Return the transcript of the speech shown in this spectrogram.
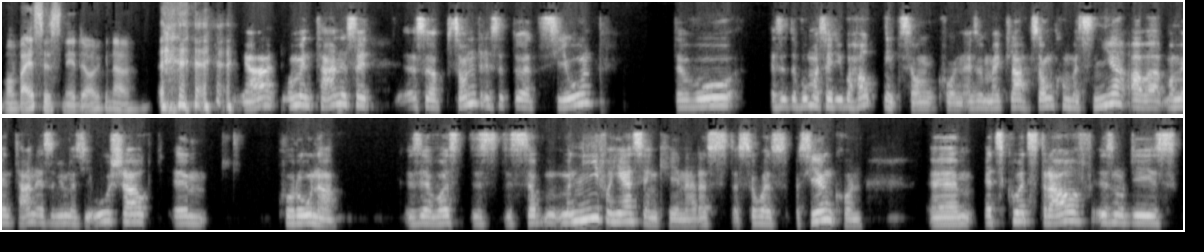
man weiß es nicht, ja, genau. ja, momentan ist halt so eine besondere Situation, da wo, also da wo man es halt überhaupt nicht sagen kann. Also mal klar, sagen kann man es nie, aber momentan, also wie man sich anschaut, ähm, Corona ist ja was, das, das hat man nie vorhersehen können, dass, dass sowas passieren kann. Ähm, jetzt kurz drauf ist noch dies,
